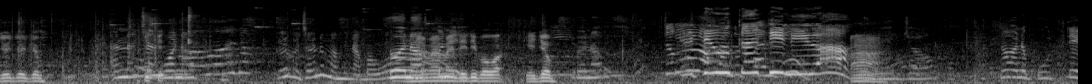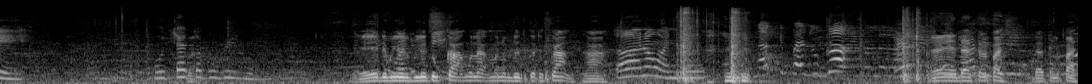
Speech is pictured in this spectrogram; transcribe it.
Jom, jom, jom. Anak cari warna apa? Girl, macam mana Mami nak bawa? Warna apa ni? daddy bawa. Okay, jom. Warna apa? Kita bukan sini lah. Ah. Hijau. Nak warna putih. Putih atau biru? Eh, dia boleh boleh tukar pula. Mana boleh tukar-tukar. Ha. Tak nak warna. Kipas juga. Eh, dah terlepas. Dah terlepas.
